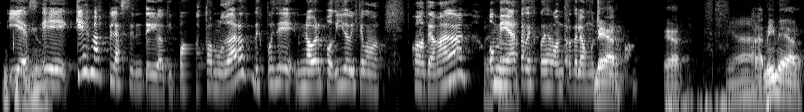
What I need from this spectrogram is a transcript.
Y es, eh, ¿qué es más placentero? ¿Tipo estornudar después de no haber podido, viste, cuando, cuando te amaga? Pues ¿O no. mear después de aguantártelo mucho Mear. tiempo? Mear. Mirá. Para mí, mear.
